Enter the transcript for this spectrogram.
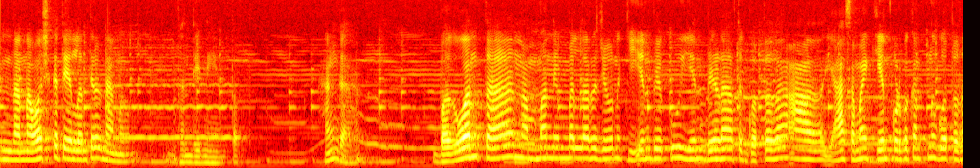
ನನ್ನ ಅವಶ್ಯಕತೆ ಇಲ್ಲ ಅಂತೇಳಿ ನಾನು ಬಂದೀನಿ ಅಂತ. ಹಂಗೆ ಭಗವಂತ ನಮ್ಮ ನಿಮ್ಮೆಲ್ಲರ ಜೀವನಕ್ಕೆ ಏನು ಬೇಕು, ಏನು ಬೇಡ ಅಂತ ಗೊತ್ತದ? ಆ ಯಾವ ಸಮಯಕ್ಕೆ ಏನು ಕೊಡ್ಬೇಕಂತನೂ ಗೊತ್ತದ?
